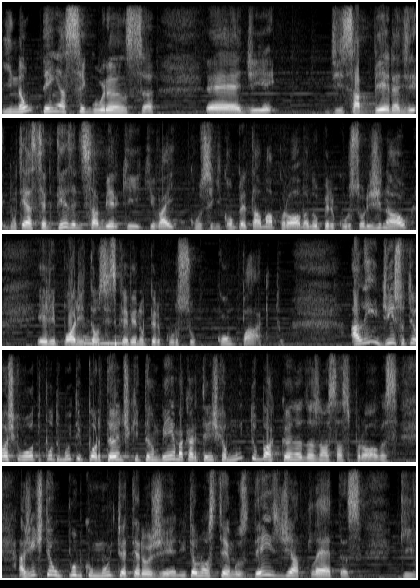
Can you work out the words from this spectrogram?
e não tem a segurança é, de, de saber, né, de, não tem a certeza de saber que, que vai conseguir completar uma prova no percurso original, ele pode então uhum. se inscrever no percurso compacto. Além disso, tem eu acho que um outro ponto muito importante que também é uma característica muito bacana das nossas provas. A gente tem um público muito heterogêneo. Então nós temos desde atletas que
